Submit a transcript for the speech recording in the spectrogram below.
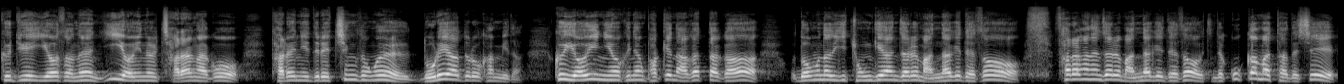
그 뒤에 이어서는 이 여인을 자랑하고 다른 이들의 칭송을 노래하도록 합니다. 그 여인이요, 그냥 밖에 나갔다가 너무나도 이 존귀한 자를 만나게 돼서 사랑하는 자를 만나게 돼서 진짜 꽃가마 타듯이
